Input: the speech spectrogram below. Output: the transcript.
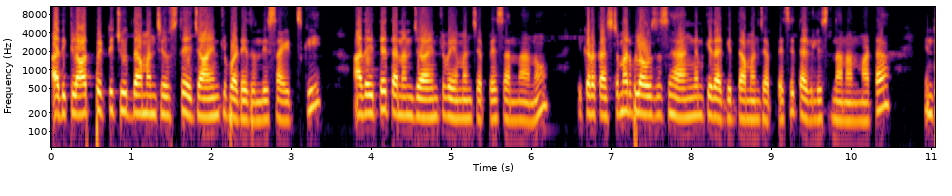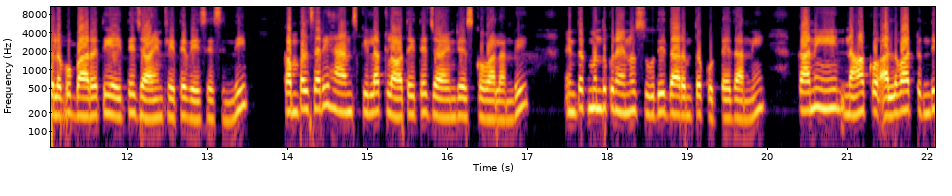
అది క్లాత్ పెట్టి చూద్దామని చూస్తే జాయింట్లు పడేది ఉంది సైడ్స్కి అదైతే తనని జాయింట్లు వేయమని చెప్పేసి అన్నాను. ఇక్కడ కస్టమర్ బ్లౌజెస్ హ్యాంగన్కి తగ్గిద్దామని చెప్పేసి తగిలిస్తున్నాను అనమాట ఇంతలోపు భారతి అయితే జాయింట్లు అయితే వేసేసింది. కంపల్సరీ హ్యాండ్స్కి ఇలా క్లాత్ అయితే జాయిన్ చేసుకోవాలండి. ఇంతకు ముందుకు నేను సూది దారంతో కుట్టేదాన్ని. కానీ నాకు అలవాటు ఉంది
